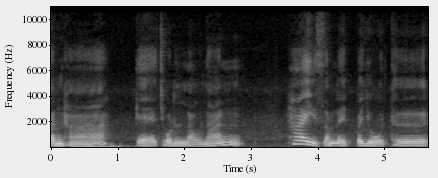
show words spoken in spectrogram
ปัญหา แก่ชนเหล่านั้น ให้สำเร็จประโยชน์เถิด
